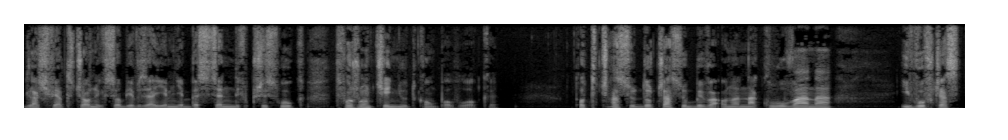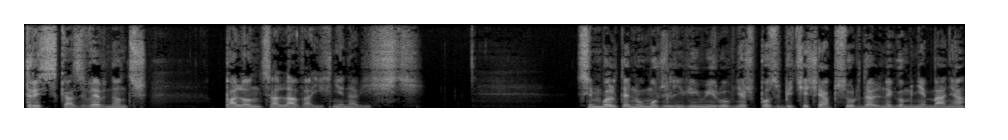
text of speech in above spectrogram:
dla świadczonych sobie wzajemnie bezcennych przysług tworzą cieniutką powłokę. Od czasu do czasu bywa ona nakłuwana i wówczas tryska z wewnątrz paląca lawa ich nienawiści. Symbol ten umożliwił mi również pozbycie się absurdalnego mniemania,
